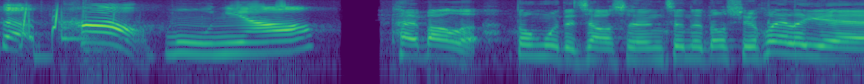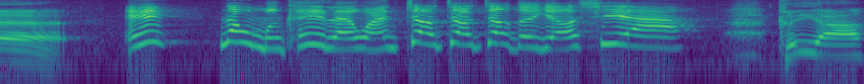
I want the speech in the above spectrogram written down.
的 cow 母牛。太棒了，动物的叫声真的都学会了耶！哎，那我们可以来玩叫叫叫的游戏啊！可以啊，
